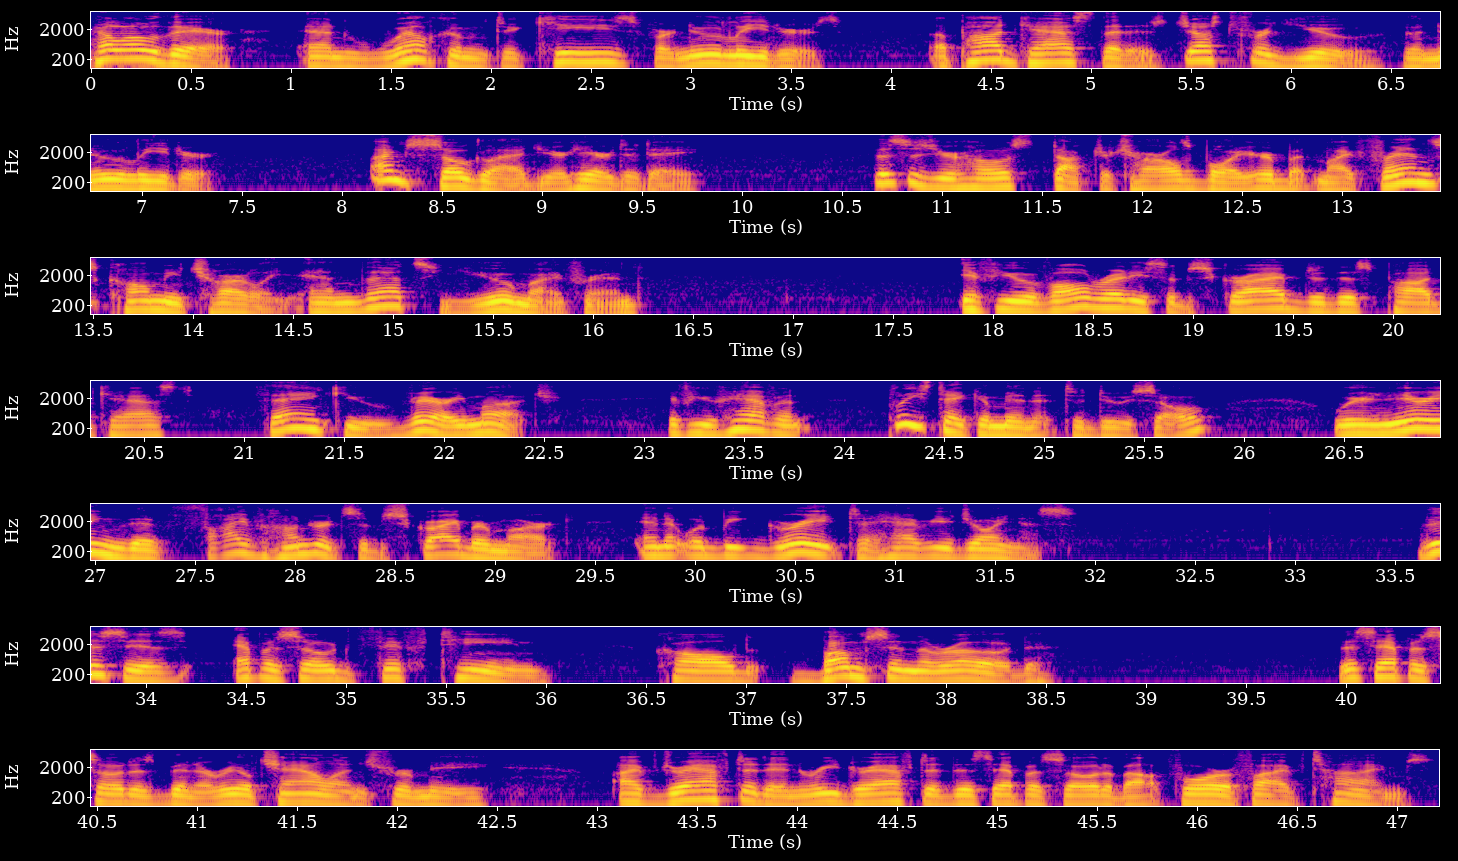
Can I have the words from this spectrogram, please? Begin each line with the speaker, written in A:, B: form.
A: Hello there, and welcome to Keys for New Leaders, a podcast that is just for you, the new leader. I'm so glad you're here today. This is your host, Dr. Charles Boyer, but my friends call me Charlie, and that's you, my friend. If you have already subscribed to this podcast, thank you very much. If you haven't, please take a minute to do so. We're nearing the 500 subscriber mark, and it would be great to have you join us. This is episode 15 called Bumps in the Road. This episode has been a real challenge for me. I've drafted and redrafted this episode about four or five times.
